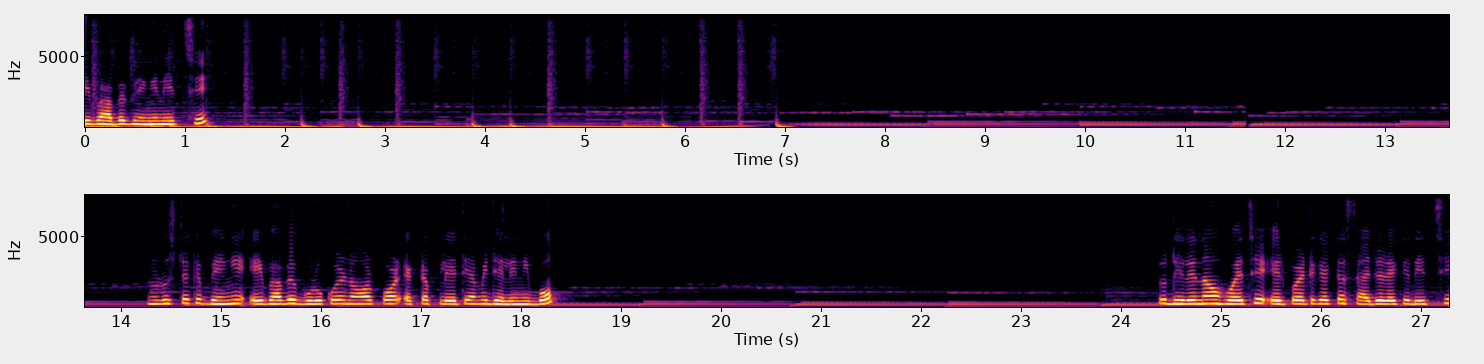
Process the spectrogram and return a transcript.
এইভাবে ভেঙে নিচ্ছি। নুডলসটাকে ভেঙে এইভাবে গুঁড়ো করে নেওয়ার পর একটা প্লেটে আমি ঢেলে নিব। তো ঢেলে নেওয়া হয়েছে, এরপর এটাকে একটা সাইডে রেখে দিচ্ছি।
